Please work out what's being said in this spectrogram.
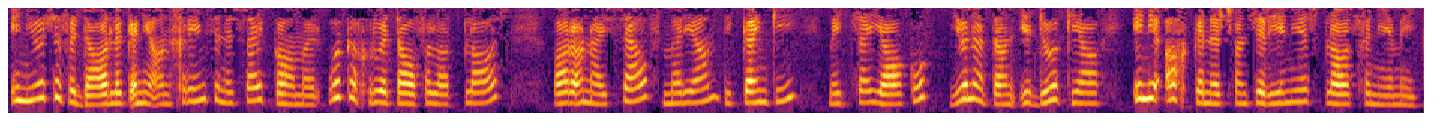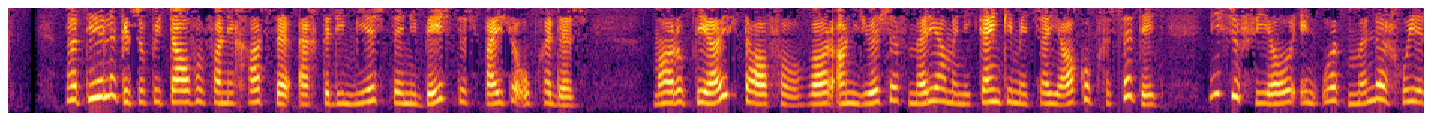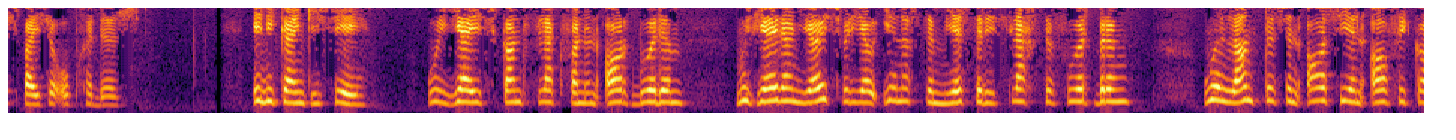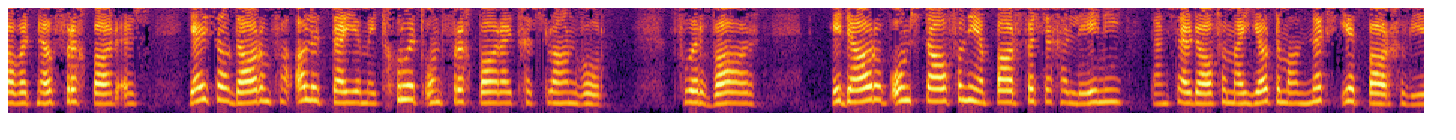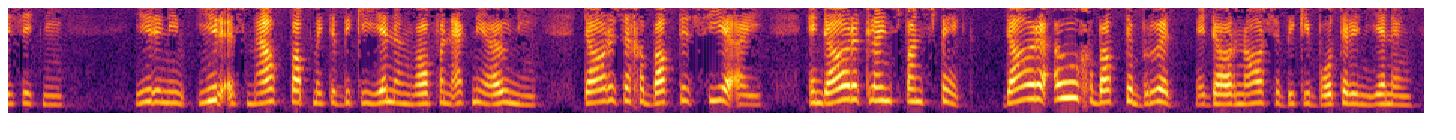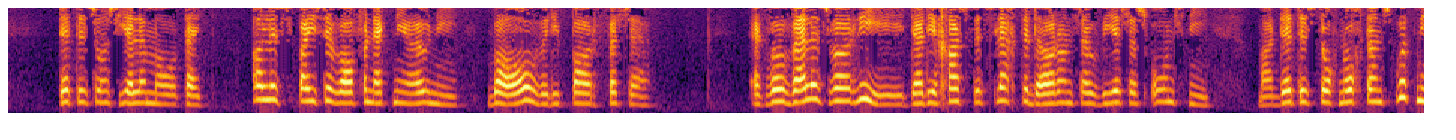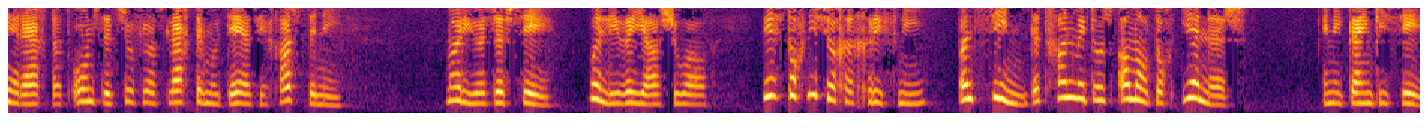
En Joosef het dadelijk in die aangrensende sykamer ook een groot tafel laat plaas, waaraan hy self, Miriam, die kynkie, met sy Jacob, Jonathan, Edokia en die acht kinders van Sireneus plaas geneem het. Natuurlijk is op die tafel van die gaste echter die meeste en die beste spuise opgedis, maar op die huistafel, waaraan Joosef, Miriam en die kynkie met sy Jacob gesit het, nie soveel en ook minder goeie spuise opgedis. En die kynkie sê, O jy skantvlek van een aardbodem, moes jy dan juist vir jou enigste meester die slegste voortbring? O land tussen Asie en Afrika wat nou vrugbaar is, Jy sal daarom vir alle tye met groot onvrugbaarheid geslaan word. Voorwaar, het daar op ons tafel nie een paar visse geleen nie, dan sou daar vir my heeltemaal niks eetbaar gewees het nie. Hier, die, hier is melkpap met een bykie jening waarvan ek nie hou nie. Daar is een gebakte see-ei en daar een klein span spek. Daar een ou gebakte brood met daarnaas een bykie botter en jening. Dit is ons hele maaltijd alle spuise waarvan ek nie hou nie, behalwe die paar visse. Ek wil weliswaar nie, dat die gaste slechte daaraan sou wees as ons nie, maar dit is toch nogthans ook nie recht, dat ons dit soveel slechter moet hee as die gaste nie. Maar Joosef sê, o liewe Joshua, wees toch nie so gegrief nie, want sien, dit gaan met ons allemaal toch eners. En die kynkie sê,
